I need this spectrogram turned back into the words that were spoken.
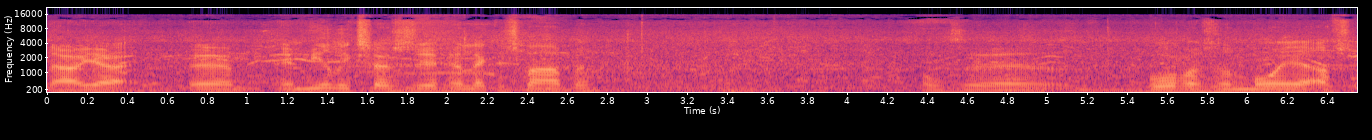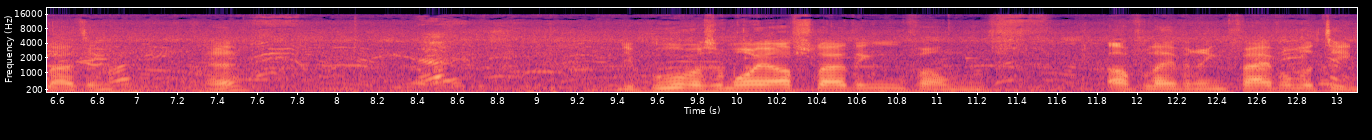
Nou ja, ehm Emiel, ik zou zeggen lekker slapen. Want eh boer was een mooie afsluiting. Die boer was een mooie afsluiting van aflevering 510.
